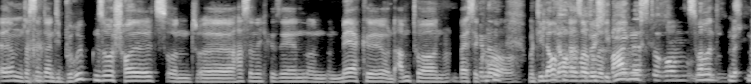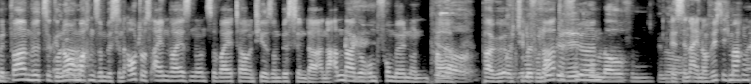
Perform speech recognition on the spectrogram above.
ähm, das sind dann die berühmten so, Scholz und äh, hast du nicht gesehen und, und Merkel und Amthor und weißt du, genau. Und die laufen, laufen da so durch so die Gegend. Rum, so mit, mit Warenwürze, genau, machen so ein bisschen Autos einweisen und so weiter und hier so ein bisschen da an der Anlage rumfummeln und ein paar, genau. paar und Telefonate führen. Rumlaufen. Genau. Bisschen einen noch wichtig machen.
